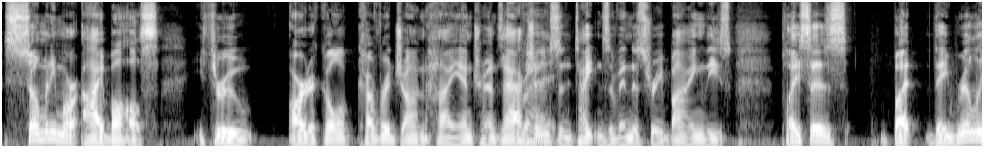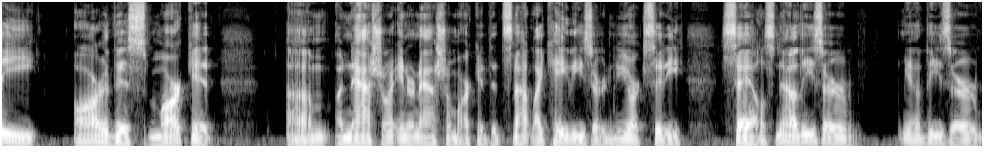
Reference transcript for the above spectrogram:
so many more eyeballs through article coverage on high end transactions Right. and titans of industry buying these places, but they really are this market, um, a national or international market. That's not like, hey, these are New York City sales. No, these are, you know, these are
